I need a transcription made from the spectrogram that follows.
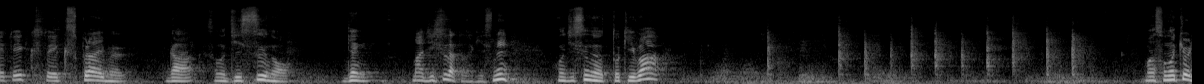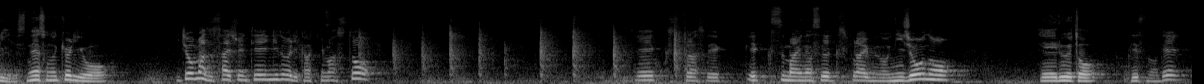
えー、と x と x' がその実数の弦、まあ、実数だった時ですね。この実数の時は、まあ、その距離ですね。その距離を一応まず最初に定義通り書きますと、x プラス x マイナス x' プライムの2乗のルートですので、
